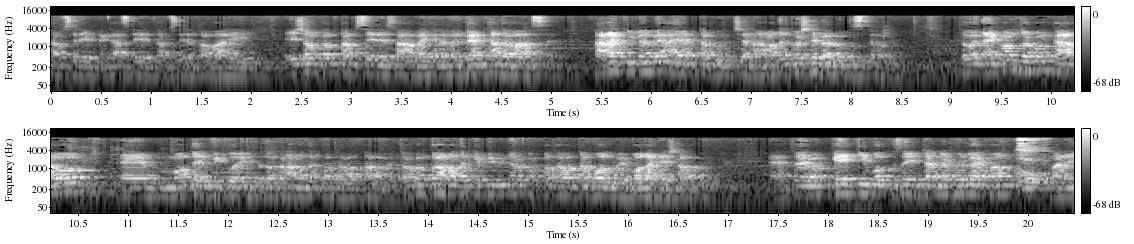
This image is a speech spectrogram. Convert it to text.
তাফসির ইবনে কাসির তাফসির তাবারি এই সকল তাফসিরে সাহাবায়ে কেরামের ব্যাখ্যা দেওয়া আছে। তারা কীভাবে আয়াতটা বুঝছেন আমাদেরকে সেভাবে বুঝতে হবে। তো এখন যখন কারও মতের বিপরীতে যখন আমাদের কথাবার্তা হবে তখন তো আমাদেরকে বিভিন্ন রকম কথাবার্তা বলবে বলাটাই আহ, তো এবং কে কি বলতেছে ইন্টারনেট হলো এখন মানে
